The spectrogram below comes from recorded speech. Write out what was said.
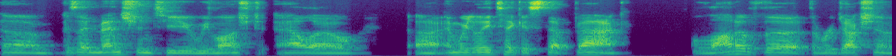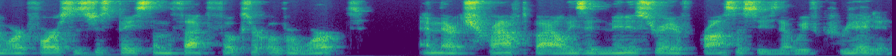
um, as I mentioned to you, we launched Allo, uh, and we really take a step back. A lot of the, the reduction in the workforce is just based on the fact folks are overworked and they're trapped by all these administrative processes that we've created.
